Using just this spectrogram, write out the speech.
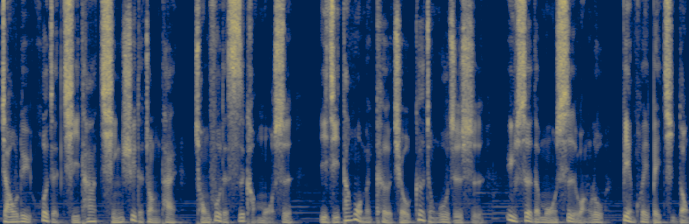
焦虑或者其他情绪的状态，重复的思考模式，以及当我们渴求各种物质时，预设的模式网络便会被启动。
